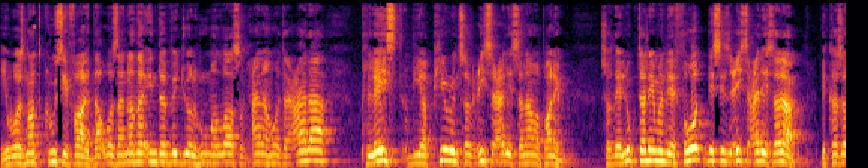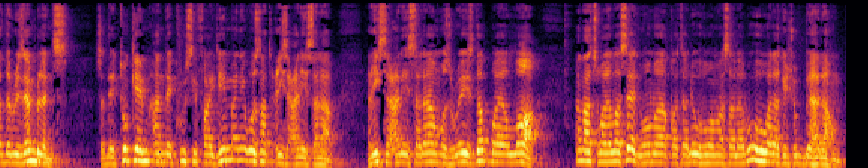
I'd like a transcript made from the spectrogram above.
He was not crucified. That was another individual whom Allah subhanahu wa ta'ala placed the appearance of Isa alayhi salam upon him. So they looked at him and they thought this is Isa alayhi salam because of the resemblance. So they took him and they crucified him and it was not Isa alayhi salam. Isa alayhi salam was raised up by Allah. And that's why Allah said, وَمَا قَتَلُوهُ وَمَا صَلَبُوهُ وَلَكِنْ شُبِّهَ لَهُم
